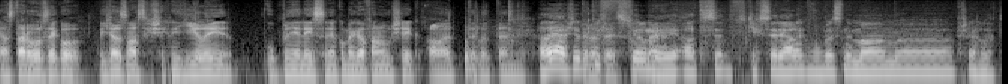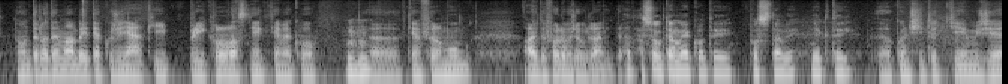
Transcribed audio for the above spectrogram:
Já Star Wars jako, viděl jsem asi všechny díly, úplně nejsem jako mega fanoušek, ale tenhle ten... Ale já že ty filmy, ale v těch seriálech vůbec nemám uh, přehled. No tenhle ten má být jakože nějaký prequel vlastně k těm jako, mm-hmm. uh, k těm filmům, ale je to fakt dobře udělaný. A, a jsou tam jako ty postavy některý? Eh, končí to tím, že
